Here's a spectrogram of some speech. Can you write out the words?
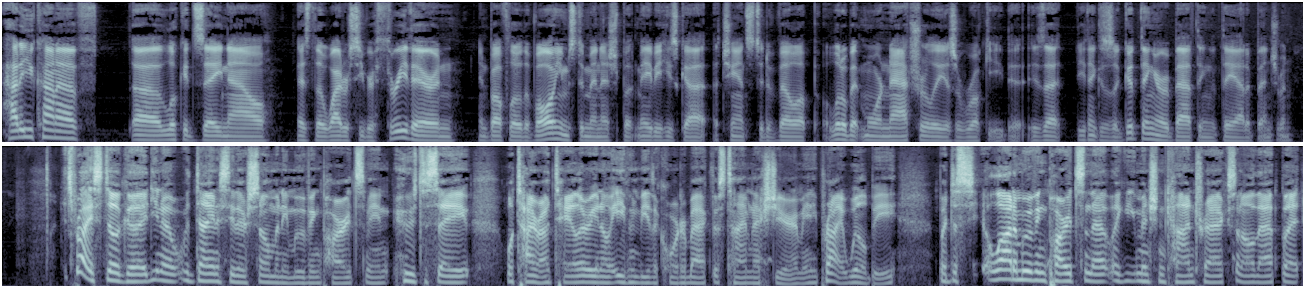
how do you kind of uh, look at Zay now? As the wide receiver three there in, in Buffalo, the volume's diminished, but maybe he's got a chance to develop a little bit more naturally as a rookie. Is that do you think this is a good thing or a bad thing that they added Benjamin? It's probably still good. You know, with Dynasty, there's so many moving parts. I mean, who's to say, will Tyrod Taylor, you know, even be the quarterback this time next year? I mean, he probably will be. But just a lot of moving parts and that, like you mentioned, contracts and all that. But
